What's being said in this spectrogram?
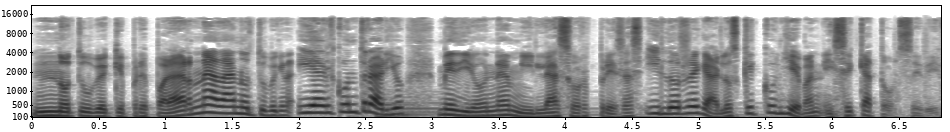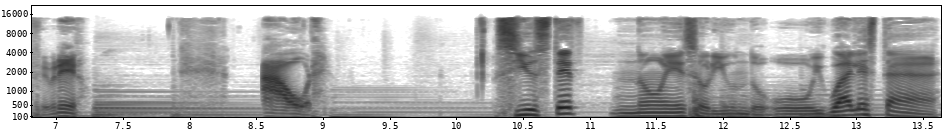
No tuve que preparar nada, no tuve que... Y al contrario, me dieron a mí las sorpresas y los regalos que conllevan ese 14 de febrero. Ahora, si usted no es oriundo o igual esta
